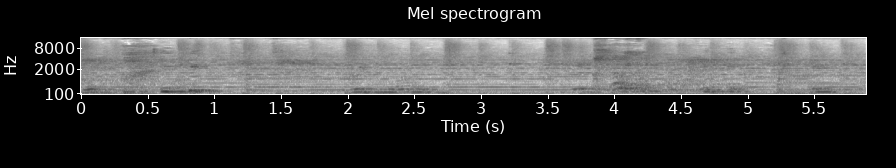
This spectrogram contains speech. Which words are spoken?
Good morning. Good morning.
